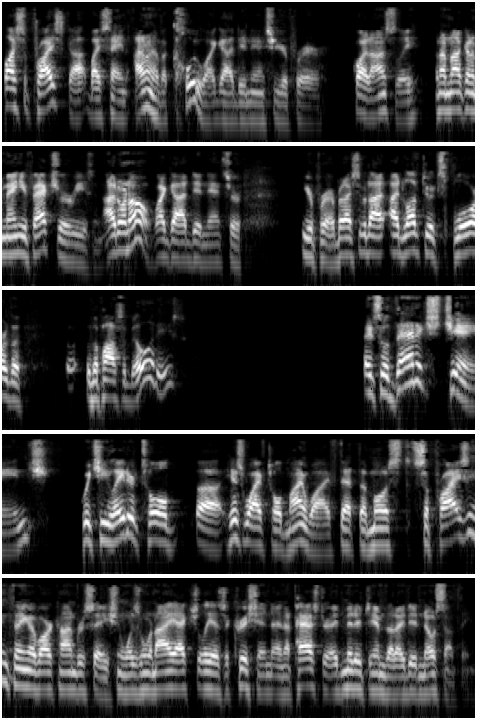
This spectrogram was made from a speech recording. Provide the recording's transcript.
Well, I surprised Scott by saying, I don't have a clue why God didn't answer your prayer, quite honestly. And I'm not going to manufacture a reason. I don't know why God didn't answer your prayer. But I said, but I'd love to explore the, the possibilities. And so that exchange, which he later told, uh, his wife told my wife that the most surprising thing of our conversation was when I actually, as a Christian and a pastor, admitted to him that I didn't know something.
